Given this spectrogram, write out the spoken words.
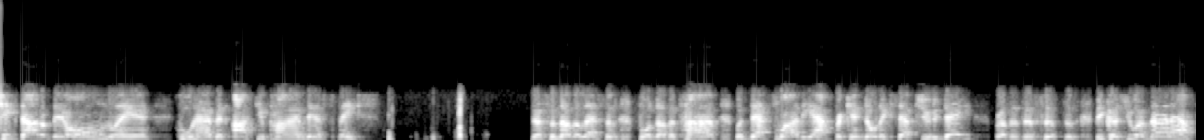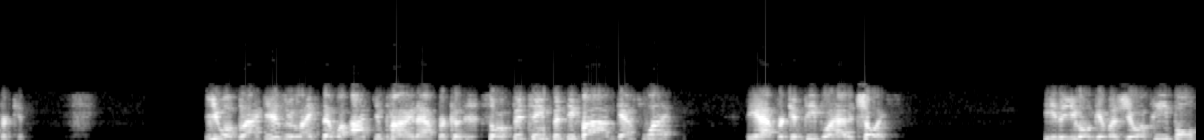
kicked out of their own land, who have been occupying their space. That's another lesson for another time, but that's why the African don't accept you today, brothers and sisters, because you are not African. You are black Israelites that were occupying Africa. So in 1555, guess what? The African people had a choice. Either you're going to give us your people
